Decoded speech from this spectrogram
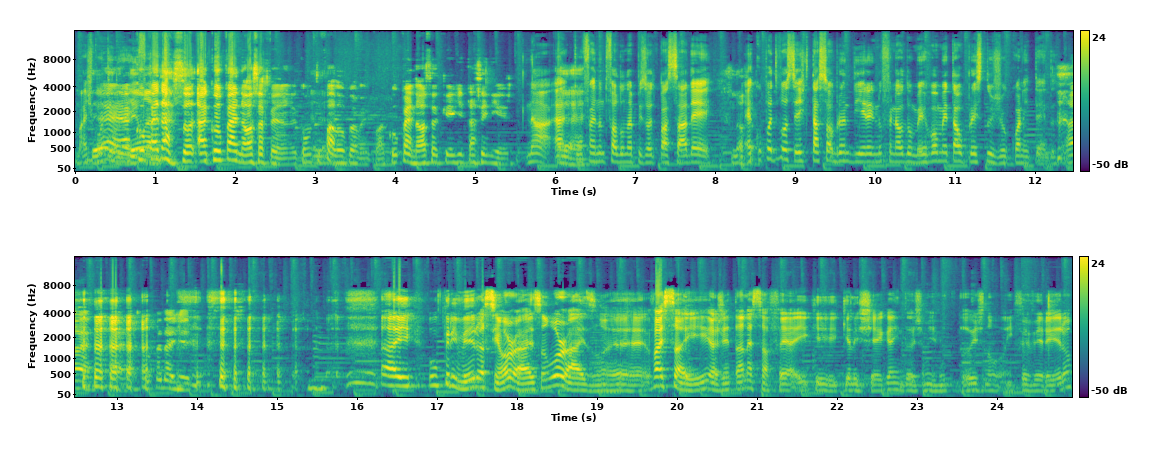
Mas deu, é, a, culpa uma... é da so... a culpa é nossa, Fernando. Como tu é. falou pra mim, pô. A culpa é nossa que a gente tá sem dinheiro. Não, a, é. como o Fernando falou no episódio passado, é, é culpa de vocês que tá sobrando dinheiro aí no final do mês. Vou aumentar o preço do jogo com a Nintendo. Ah, é, é, a culpa é da gente. Aí, o primeiro, assim, Horizon, Horizon, é, vai sair, a gente tá nessa fé aí que, que ele chega em 2022, no, em fevereiro.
